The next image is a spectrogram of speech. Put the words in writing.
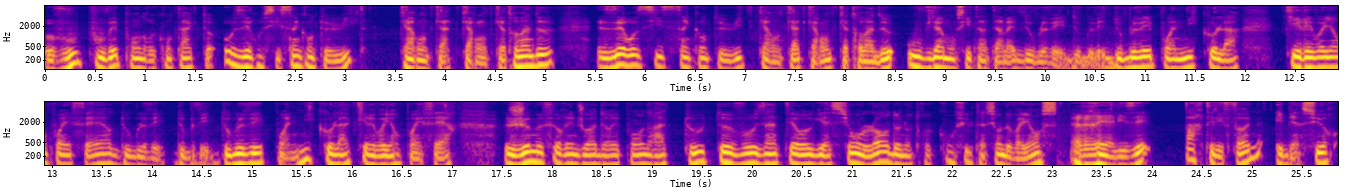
vous pouvez prendre contact au 06 58 44 40 82 06 58 44 40 82 ou via mon site internet www.nicolas Je me ferai une joie de répondre à toutes vos interrogations lors de notre consultation de voyance réalisée par téléphone et bien sûr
